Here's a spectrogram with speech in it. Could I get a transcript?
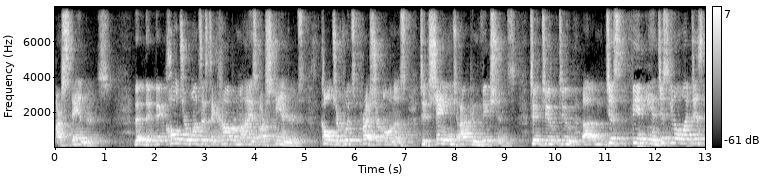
our standards. That, culture wants us to compromise our standards. Culture puts pressure on us to change our convictions, to, to, to um, just fit in. Just, you know what, just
